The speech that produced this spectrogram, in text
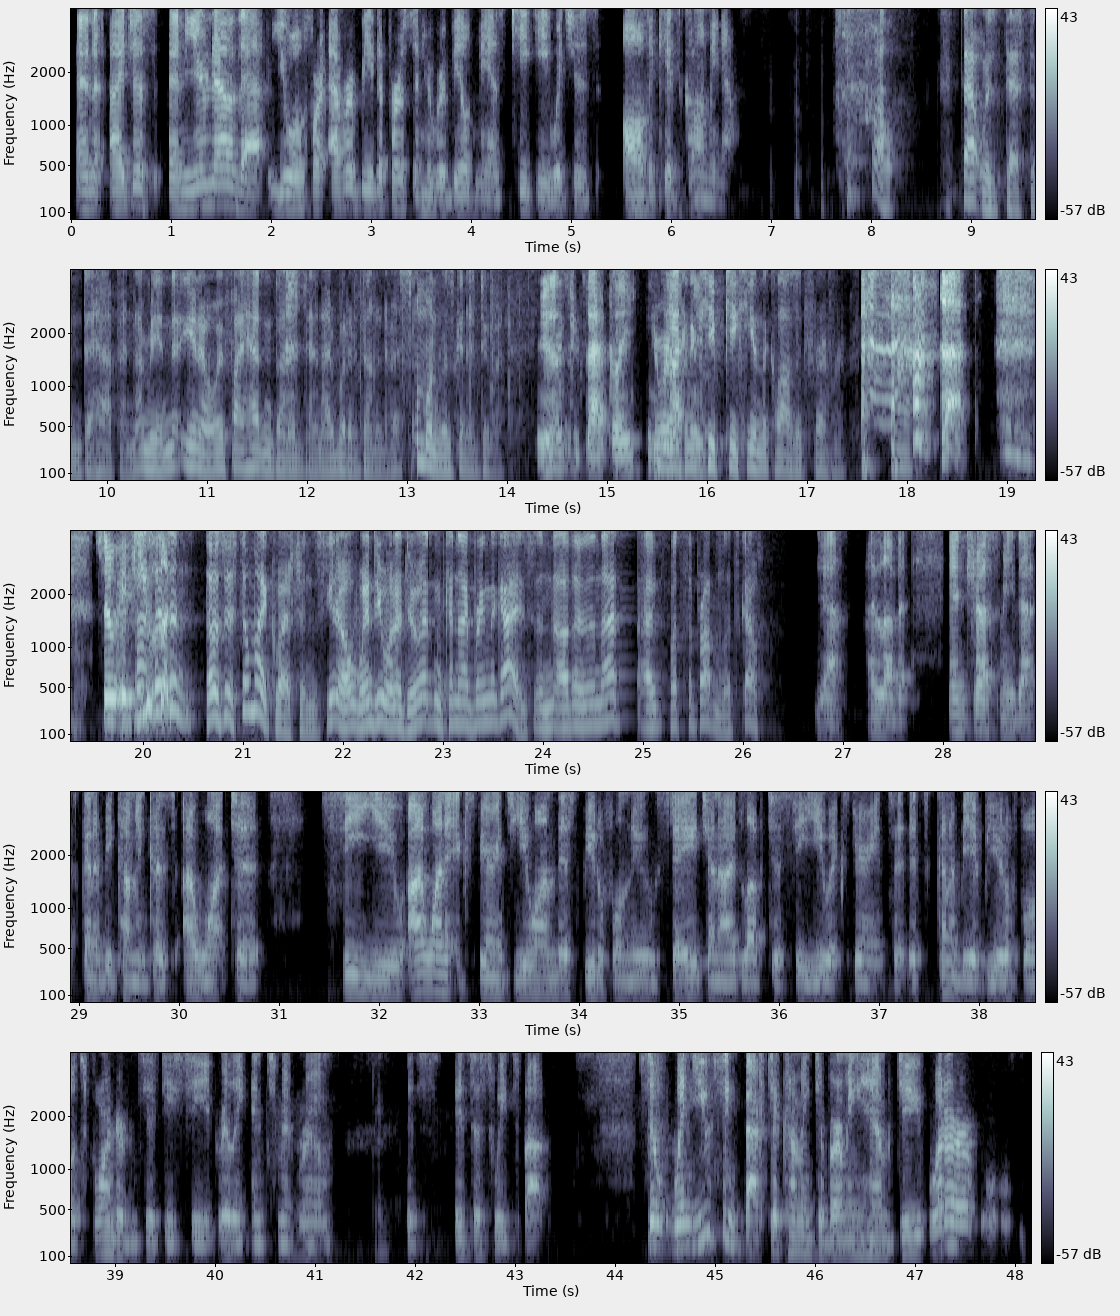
And I just and you know that you will forever be the person who revealed me as Kiki, which is all the kids call me now. well, that was destined to happen. I mean, you know, if I hadn't done it then, I would have done it. If someone was going to do it. Yes, exactly. You were not going to keep Kiki in the closet forever. so if you listen, look, those are still my questions. You know, when do you want to do it, and can I bring the guys? And other than that, I, what's the problem? Let's go. Yeah, I love it. And trust me, that's going to be coming because I want to see you. I want to experience you on this beautiful new stage, and I'd love to see you experience it. It's going to be a beautiful. It's 450 seat, really intimate room. It's it's a sweet spot. So when you think back to coming to Birmingham, do you, what are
